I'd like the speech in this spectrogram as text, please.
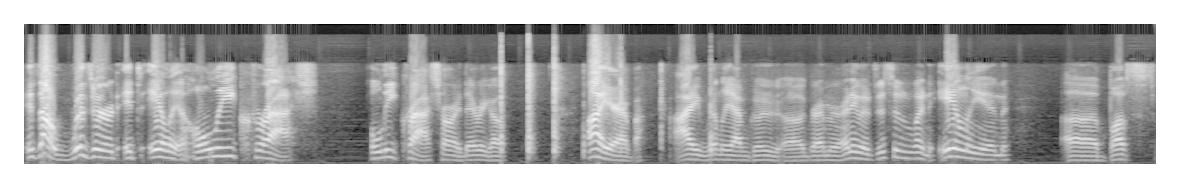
It's not Wizard, it's Alien. Holy crash. Holy crash. Alright, there we go. I am. I really have good uh, grammar. Anyways, this is when Alien uh, buffs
